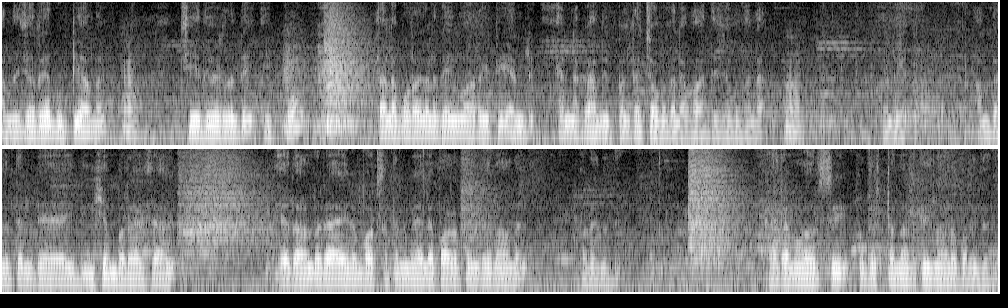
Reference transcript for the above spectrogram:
അന്ന് ചെറിയ കുട്ടിയാണ് ചെയ്തു വരുന്നുണ്ട്. ഇപ്പോൾ തലമുറകൾ കൈമാറിയിട്ട് എന്റെ എന്നെക്കാണ് ഇപ്പോഴത്തെ ചുമതല വാദ്യ ചുമതല. അത് അമ്പലത്തിന്റെ ഐതിഹ്യം പറയാച്ചാൽ ഏതാണ്ട് ഒരു ആയിരം വർഷത്തിന് മേലെ പഴക്കമുണ്ട് എന്നാണ് പറയുന്നത്. കരമഹർഷി പ്രതിഷ്ഠ നടത്തി എന്നാണ് പറയുന്നത്.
